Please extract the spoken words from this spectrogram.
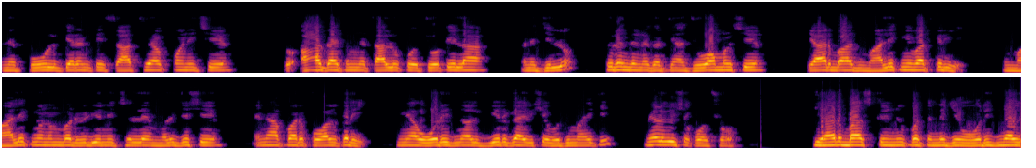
અને ફૂલ ગેરંટી સાથે આપવાની છે. તો આ ગાય તમને તાલુકો ચોટીલા અને જિલ્લો સુરેન્દ્રનગર ત્યાં જોવા મળશે. ત્યારબાદ માલિકની વાત કરીએ માલિકનો નંબર વિડીયોની છેલ્લે મળી જશે. એના પર કોલ કરી તમે આ ઓરિજિનલ ગીર ગાય વિશે વધુ માહિતી મેળવી શકો છો. ત્યારબાદ સ્ક્રીન ઉપર તમે જે ઓરિજિનલ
